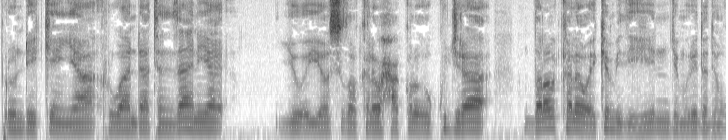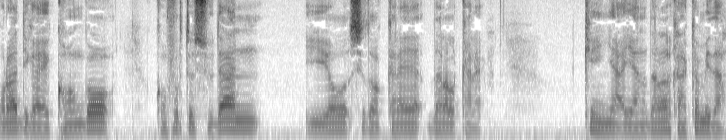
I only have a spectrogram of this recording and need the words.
burundi kenya ruwanda tanzania iyo sidoo kale waxaa kale oo ku jira dalal kale oo ay ka mid yihiin jamhuuriyadda dimuqraadiga ee congo koonfurta suudan iyo sidoo kale dalal kale. Kenya ayaana dalalka ka mid ah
